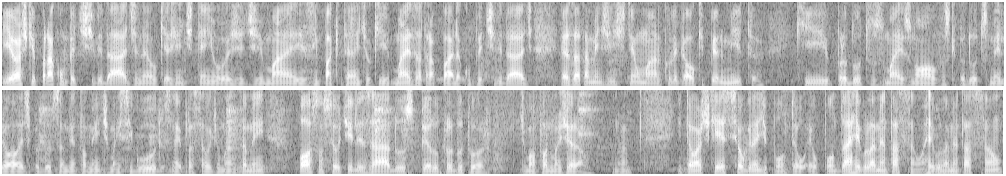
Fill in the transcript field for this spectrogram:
E eu acho que para a competitividade, né, o que a gente tem hoje de mais impactante, o que mais atrapalha a competitividade, é exatamente a gente ter um marco legal que permita que produtos mais novos, que produtos melhores, produtos ambientalmente mais seguros, né, e para a saúde humana também, possam ser utilizados pelo produtor, de uma forma geral. Né? Então acho que esse é o grande ponto, é o, é o ponto da regulamentação. A regulamentação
